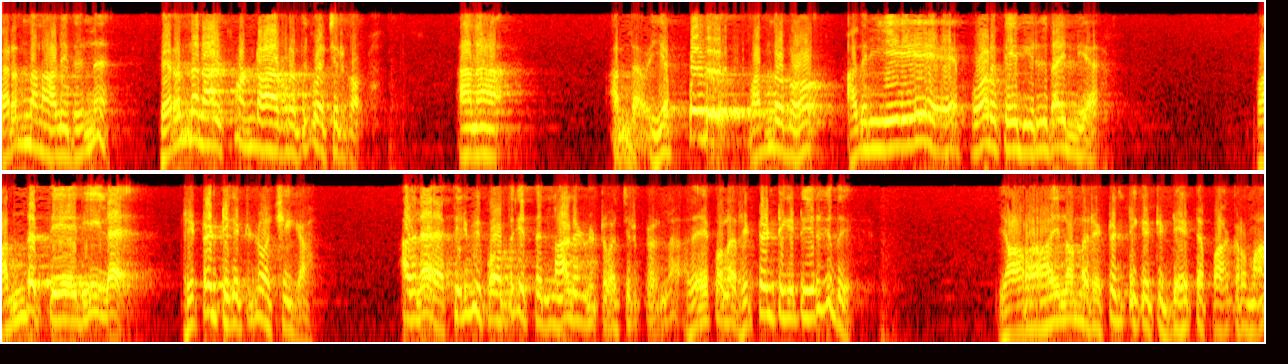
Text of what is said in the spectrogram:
பிறந்த நாள் இதுன்னு பிறந்த நாள் கொண்டாடுறதுக்கு வச்சிருக்கோம். ஆனா அந்த எப்பொழுது வந்ததோ அதுலயே போற தேதி இருக்குதா இல்லையா? வந்த தேதியில ரிட்டர்ன் டிக்கெட்டுன்னு வச்சுங்க. அதில் திரும்பி போகிறதுக்கு இத்தனை நாள் வச்சுருக்கோம்ல அதே போல் ரிட்டர்ன் டிக்கெட் இருக்குது. யாராயிலும் அந்த ரிட்டர்ன் டிக்கெட் டேட்டை பார்க்குறோமா?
